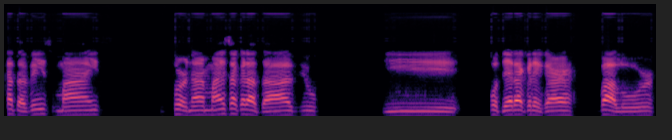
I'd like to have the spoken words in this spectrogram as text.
cada vez mais, tornar mais agradável e poder agregar valor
